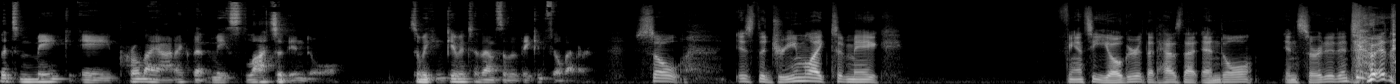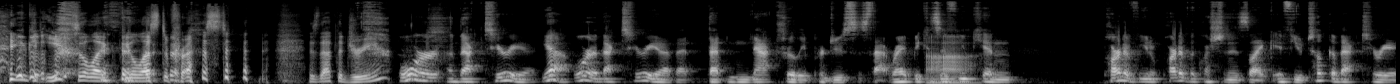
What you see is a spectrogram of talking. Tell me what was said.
let's make a probiotic that makes lots of indole, so we can give it to them so that they can feel better. So, is the dream like to make fancy yogurt that has that indole inserted into it that you can eat to like feel less depressed? Is that the dream? or a bacteria yeah or a bacteria that that naturally produces that right because if you Ah. can part of you know part of the question is like if you took a bacteria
